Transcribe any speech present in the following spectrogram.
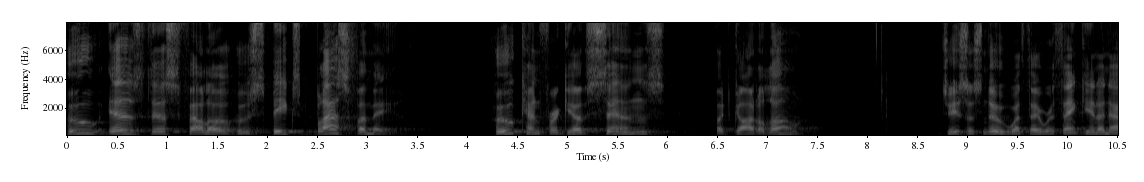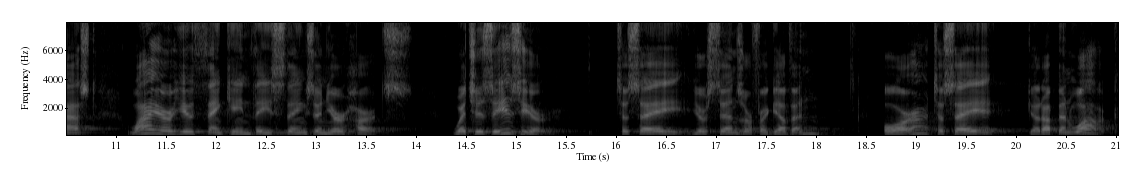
Who is this fellow who speaks blasphemy? Who can forgive sins but God alone? Jesus knew what they were thinking and asked, Why are you thinking these things in your hearts? Which is easier, to say your sins are forgiven, or to say, Get up and walk?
